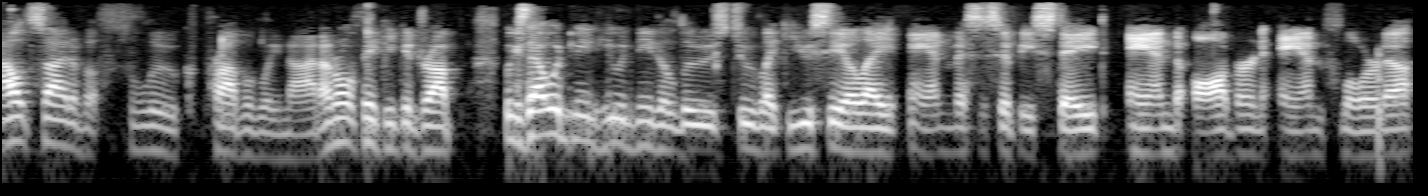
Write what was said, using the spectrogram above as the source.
outside of a fluke, probably not. I don't think he could drop because that would mean he would need to lose to like UCLA and Mississippi State and Auburn and Florida.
